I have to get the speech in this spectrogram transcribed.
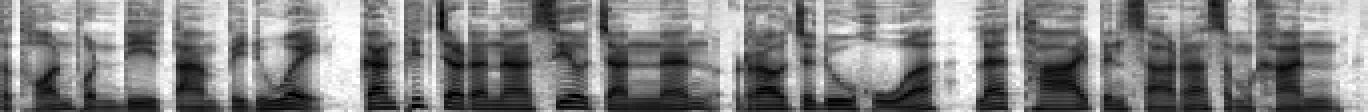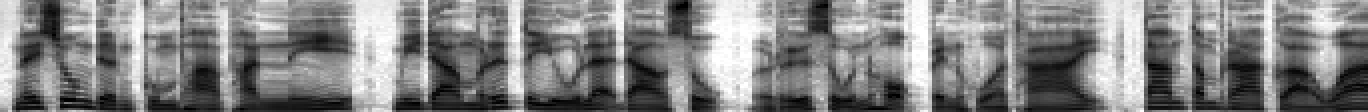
สะท้อนผลดีตามไปด้วย การพิจารณาเสี้ยวจันนั้น เราจะดูหัวและท้ายเป็นสาระสำคัญ ในช่วงเดือนกุมภาพันธ์นี้ มีดาวมฤตยูและดาวศุกร์หรือ 06 เป็นหัวท้าย ตามตำรากล่าวว่า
